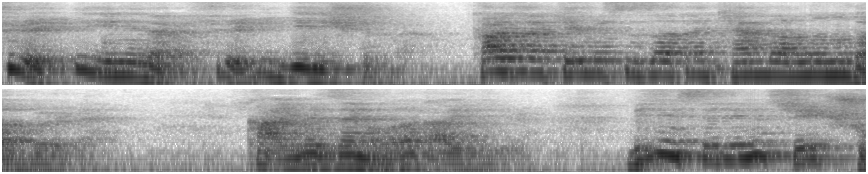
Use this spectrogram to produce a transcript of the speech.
sürekli yenileme, sürekli geliştirme. Kaizen kelimesinin zaten kendi anlamı da böyle. Kai ve Zen olarak ayrılıyor. Bizim istediğimiz şey şu.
